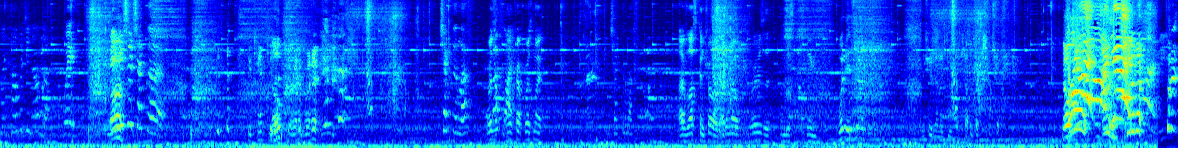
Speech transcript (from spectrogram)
Like, how would you know though? Wait. Maybe Oh. you should check the. You can't do Nope. that forever. Check the left. Where's it? left Oh light. crap, where's my... Check the left. I've lost control. I don't know. Where is it on this thing? What is it? You should have done the keyboard calibration. No! Ah, yeah! Put it!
